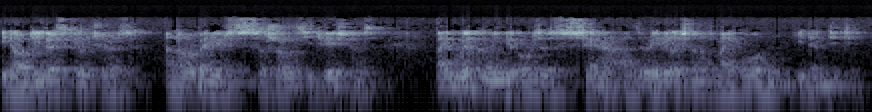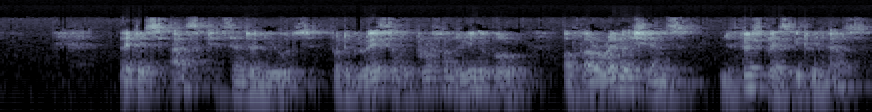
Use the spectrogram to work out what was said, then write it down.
in our diverse cultures and our various social situations, by welcoming the other's share as the revelation of my own identity. Let us ask St. John Eudes for the grace of a profound renewal of our relations in the first place between us,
